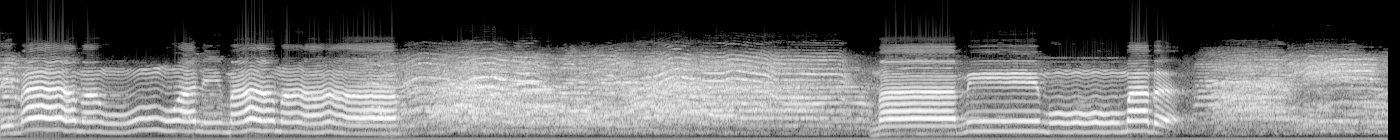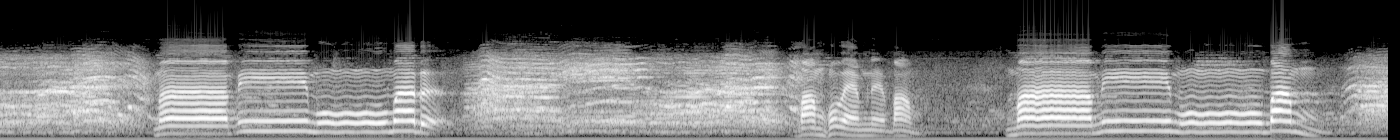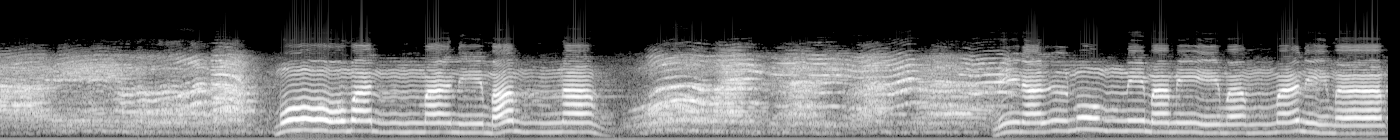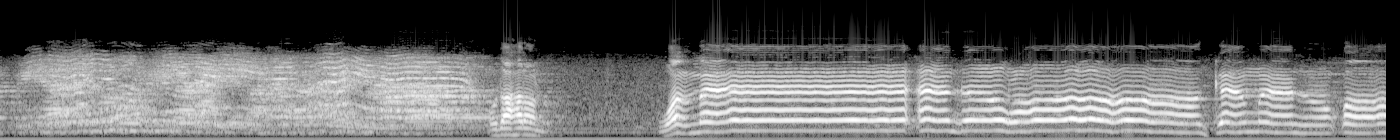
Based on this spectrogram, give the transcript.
لماما ولماما. ما ميم مب ما ميم مب বাম হবে এমনি বাম মা মিমু বাম মোমান মানি মাম নাম من الممن مميما منما উদাহরণ وما أدراك ما القارعة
